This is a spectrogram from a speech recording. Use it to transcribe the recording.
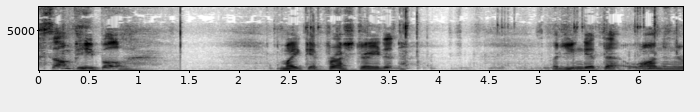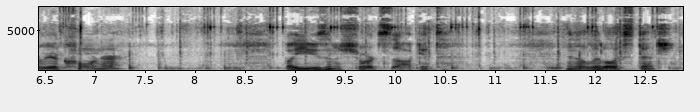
Some people might get frustrated, but you can get that one in the rear corner by using a short socket and a little extension.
